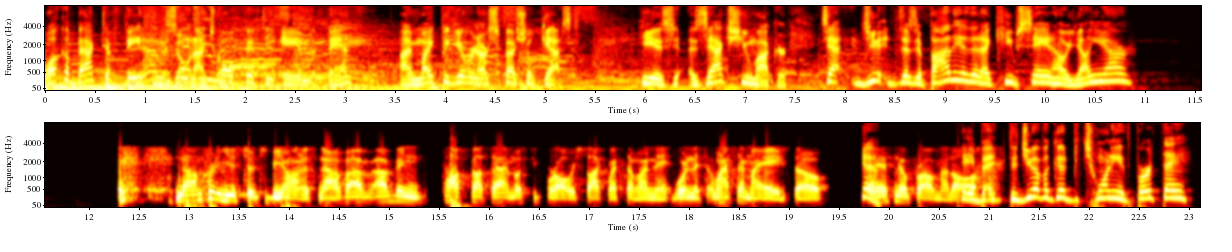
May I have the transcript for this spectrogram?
Welcome back to Faith in the Zone on 1250 AM The Fan. I'm Mike McGivern, our special guest. He is Zach Schumacher. Zach, do you, does it bother you that I keep saying how young you are? No, I'm pretty used to it to be honest. Now, I've I've been talked about that, and most people are always shocked when I say my name when when I say my age. So Yeah. it's no problem at all. Hey, but did you have a good 20th birthday?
